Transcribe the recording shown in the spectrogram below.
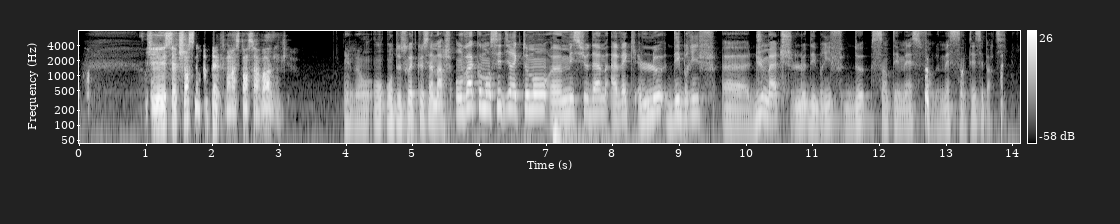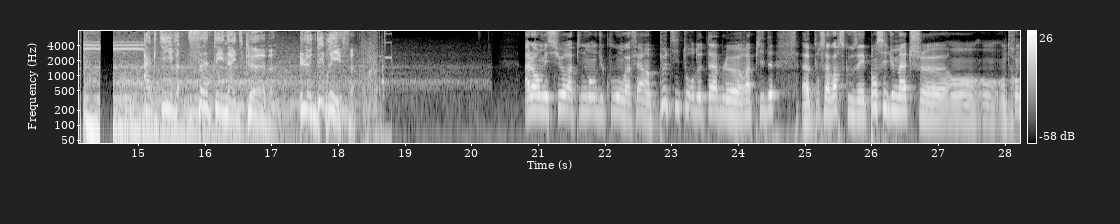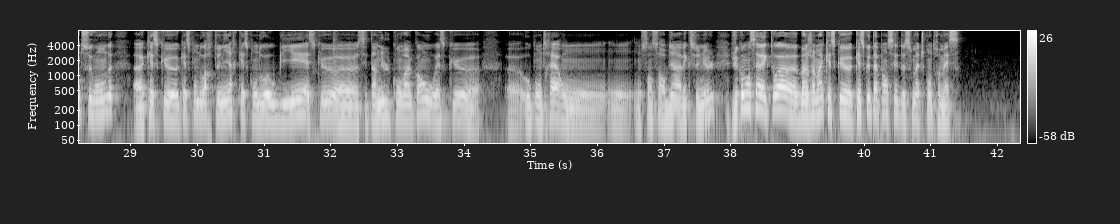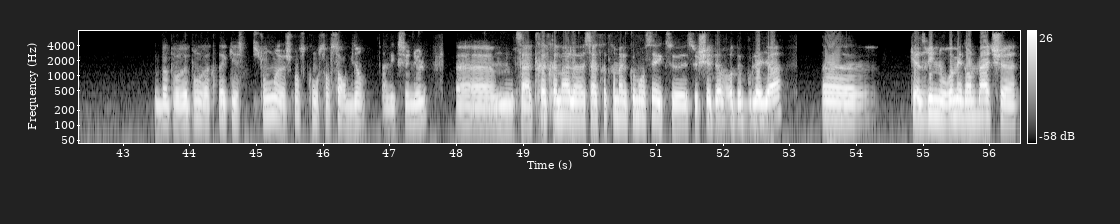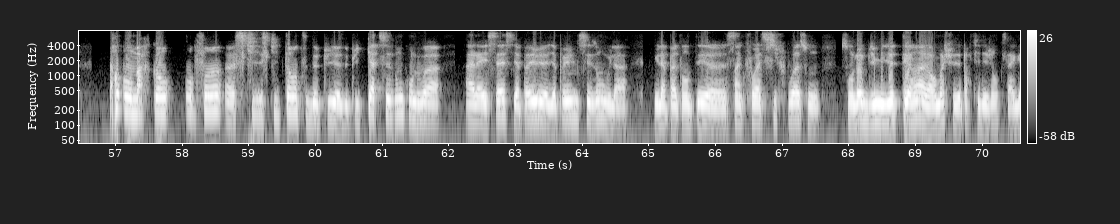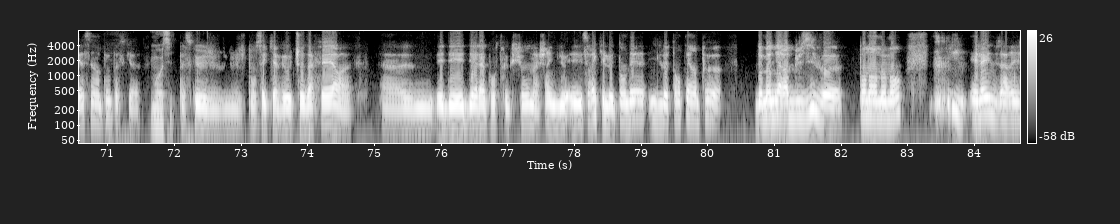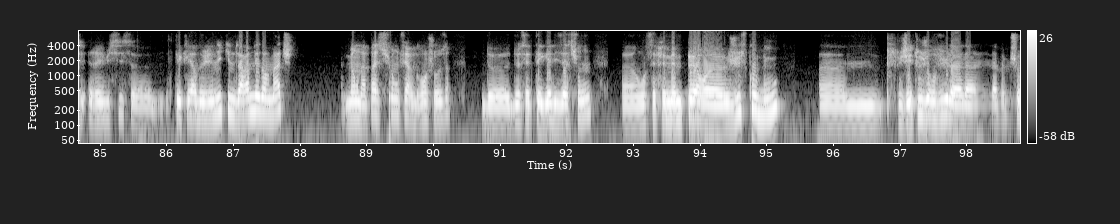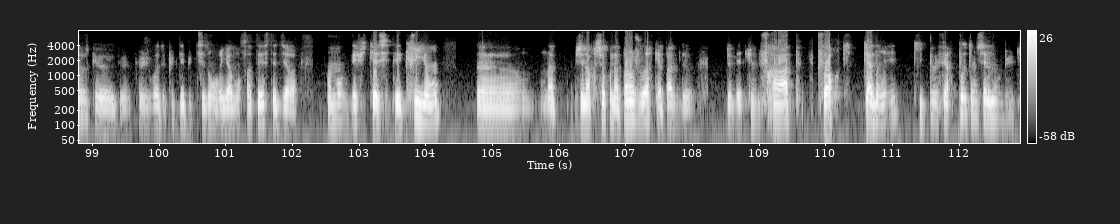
J'ai cette chance pour l'instant ça va. Donc... Eh ben, on, te souhaite que ça marche. On va commencer directement, euh, messieurs, dames, avec le débrief euh, du match, le débrief de Saint-Metz, enfin de Metz-Saint-Étienne, c'est parti. Active Saint-Étienne Night Club, le débrief. Alors messieurs, rapidement du coup, on va faire un petit tour de table euh, rapide euh, pour savoir ce que vous avez pensé du match euh, en, 30 secondes. qu'est-ce qu'on doit retenir, qu'est-ce qu'on doit oublier? Est-ce que c'est un nul convaincant ou est-ce que au contraire on, s'en sort bien avec ce nul? Je vais commencer avec toi Benjamin, qu'est-ce que qu'est-ce que tu as pensé de ce match contre Metz? Bah, Pour répondre à ta question, je pense qu'on s'en sort bien avec ce nul. Euh, ça a très très mal, ça a très très mal commencé avec ce, ce chef-d'œuvre de Boulaya. Euh, Kazri nous remet dans le match euh, en marquant enfin euh, ce qui ce qui tente depuis depuis quatre saisons qu'on le voit à la SS. Il n'y a pas eu il y a pas eu une saison où il a il a pas tenté cinq fois six fois son son lobe du milieu de terrain. Alors moi je faisais partie des gens que ça agaçait un peu parce que moi aussi parce que je, je pensais qu'il y avait autre chose à faire euh, aider, à la construction, machin. et c'est vrai qu'il le, tendait, il le tentait un peu de manière abusive euh, pendant un moment. Et là, il nous a réussi cet éclair de génie qui nous a ramené dans le match, mais on n'a pas su en faire grand-chose de, cette égalisation. Euh, on s'est fait même peur euh, jusqu'au bout. Euh, j'ai toujours vu la même chose que, que, que, je vois depuis le début de saison en regardant Synthé, c'est-à-dire un manque d'efficacité criant. Euh, j'ai l'impression qu'on n'a pas un joueur capable de, de mettre une frappe forte, cadrée, qui peut faire potentiellement but.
